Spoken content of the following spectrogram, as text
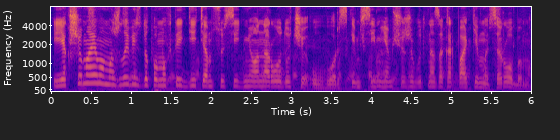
І якщо маємо можливість допомогти дітям сусіднього народу чи угорським сім'ям, що живуть на Закарпатті, ми це робимо.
